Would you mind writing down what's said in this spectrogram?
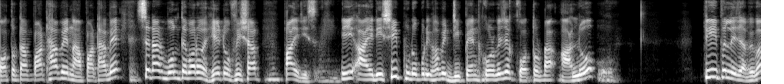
কতটা পাঠাবে, না পাঠাবে, সেটা আর বলতে পারো হেড অফিসার আইরিস এই আইরিসই পুরোপুরিভাবে ডিপেন্ড করবে যে কতটা আলো পিপলে যাবে বা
